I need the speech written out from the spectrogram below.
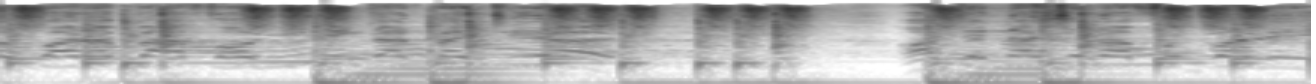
football quarterback for New England Patriots of the National Football League.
